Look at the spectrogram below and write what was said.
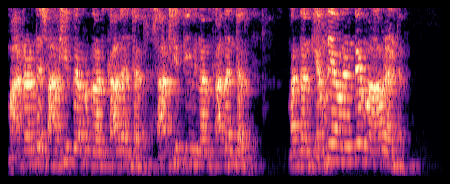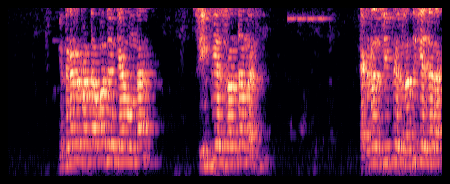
మాట్లాడితే సాక్షి పేపర్ నాది కాదంటారు. సాక్షి టీవీ నాది కాదంటారు. మరి దానికి ఎండి ఎవరంటే మా ఆవిడ అంటారు. ఎంతకంటే పెద్ద అబద్ధం ఇంకేముందా సిపిఎస్ రద్దు అన్నారు. ఎక్కడైనా సిపిఎస్ రద్దు చేశారా?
